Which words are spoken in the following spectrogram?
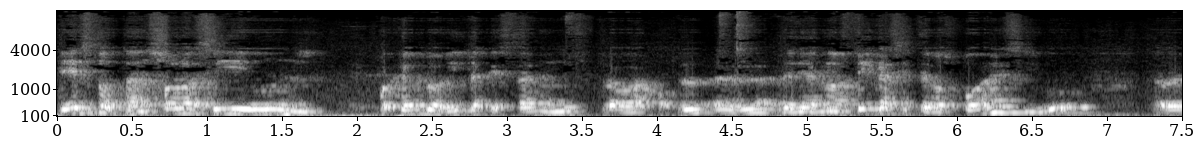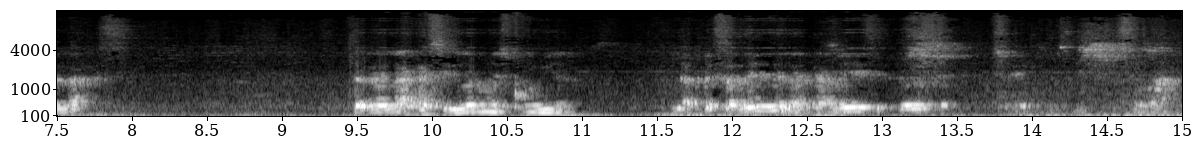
Esto tan solo así, un, por ejemplo, ahorita que están en mucho trabajo, te diagnosticas y te los pones y uf, te relajas te relajas y duermes muy bien. La pesadez de la cabeza y todo eso se va.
